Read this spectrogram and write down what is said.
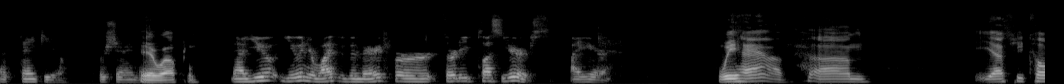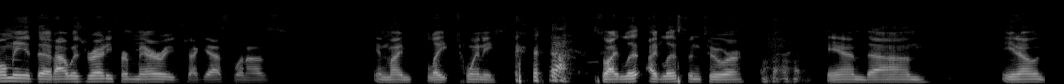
thank you for sharing that. You're welcome. Now you you and your wife have been married for thirty plus years. I hear. We have. Um, yes, she told me that I was ready for marriage. I guess when I was in my late twenties. so I li- I listened to her, and um, you know,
